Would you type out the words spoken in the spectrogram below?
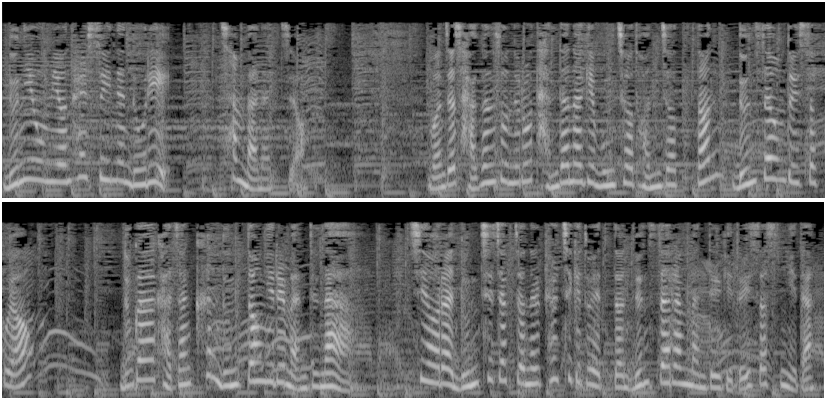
눈이 오면 할 수 있는 놀이 참 많았죠. 먼저 작은 손으로 단단하게 뭉쳐 던졌던 눈싸움도 있었고요. 누가 가장 큰 눈덩이를 만드나 치열한 눈치 작전을 펼치기도 했던 눈사람 만들기도 있었습니다.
